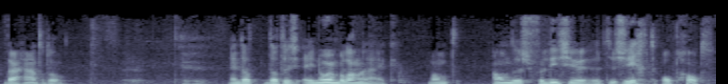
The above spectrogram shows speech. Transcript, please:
Daar gaat het om. En dat, dat is enorm belangrijk. Want anders verlies je het zicht op God.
